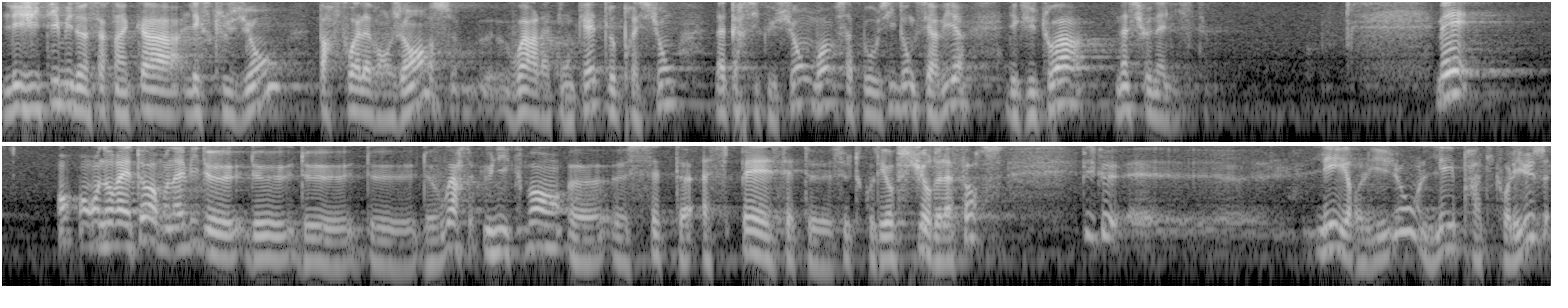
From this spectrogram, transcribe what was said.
légitimer dans certains cas l'exclusion, parfois la vengeance, voire la conquête, l'oppression, la persécution. Bon, ça peut aussi donc servir d'exutoire nationaliste. Mais on aurait tort, à mon avis, de, voir uniquement euh, cet aspect, ce côté obscur de la force, puisque euh, les religions, les pratiques religieuses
